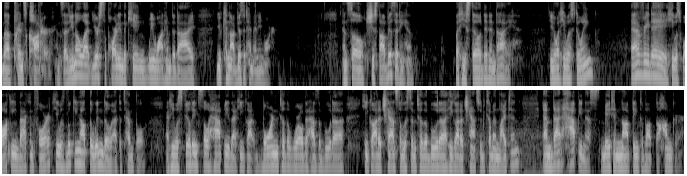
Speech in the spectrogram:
the prince caught her and said, you know what, you're supporting the king. We want him to die. You cannot visit him anymore. And so she stopped visiting him, but he still didn't die. Do you know what he was doing? Every day he was walking back and forth. He was looking out the window at the temple and he was feeling so happy that he got born into the world that has the Buddha. He got a chance to listen to the Buddha. He got a chance to become enlightened. And that happiness made him not think about the hunger.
